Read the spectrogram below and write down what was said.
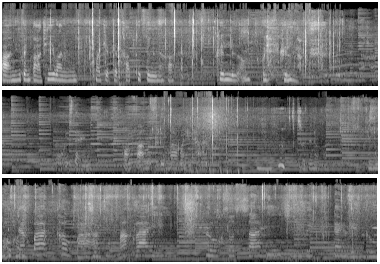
ป่านี้เป็นป่าที่วันมาเก็บเห็ดทับทุกปีนะคะ ขึ้นเหลืองเอ้ยขึ้นเหลืองกลุ่มหนึ่งนะคะโอ้ยแสงท้องฟ้ามืดครึ้มมากวันนี้ค่ะอืมสวยเป็นดอกไม้โอ้ยออทุกกคนจากบ้านเข้าป่ามาไกลโลกสดใสชีวิตได้เรียนรู้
